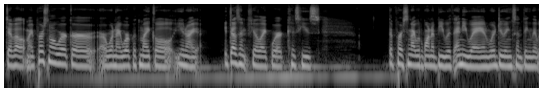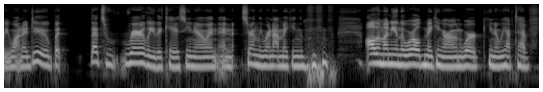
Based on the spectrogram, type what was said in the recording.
develop my personal work or or when I work with Michael, you know, I it doesn't feel like work cuz he's the person I would want to be with anyway and we're doing something that we want to do, but that's rarely the case, you know, and, and certainly we're not making all the money in the world making our own work. You know, we have to have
